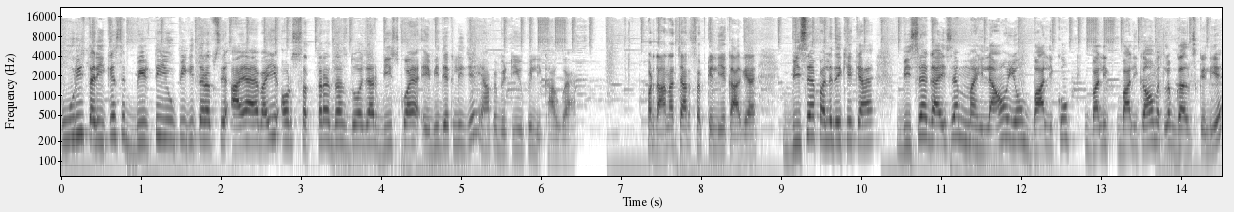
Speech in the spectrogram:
पूरी तरीके से बीटी यूपी की तरफ़ से आया है भाई और 17 दस 2020 को आया, ये भी देख लीजिए, यहाँ पे बीटी यूपी लिखा हुआ है। प्रधानाचार्य सबके लिए कहा गया है। विषय पहले देखिए क्या है। विषय गाइस है महिलाओं एवं बालिकों बालिक बालिकाओं मतलब गर्ल्स के लिए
